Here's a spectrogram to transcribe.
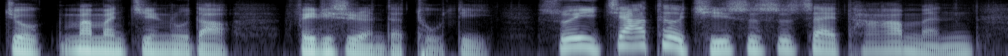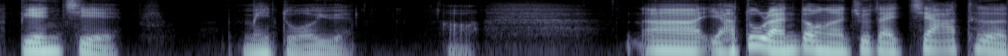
就慢慢进入到非利士人的土地，所以加特其实是在他们边界没多远啊。那亚杜兰洞呢，就在加特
